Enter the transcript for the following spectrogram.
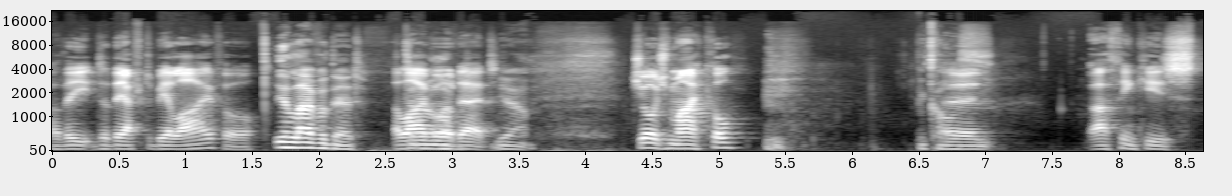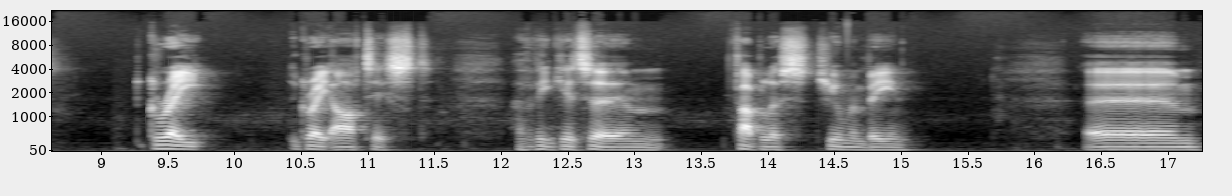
Are they? Do they have to be alive or alive or dead? alive or dead? Yeah. George Michael. Because Um, I think he's great, a great artist. I think he's a um, fabulous human being. Um,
